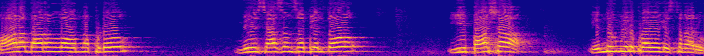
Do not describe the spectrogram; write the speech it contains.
మాలధారంలో ఉన్నప్పుడు మీ శాసనసభ్యులతో ఈ భాష ఎందుకు మీరు ప్రయోగిస్తున్నారు?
